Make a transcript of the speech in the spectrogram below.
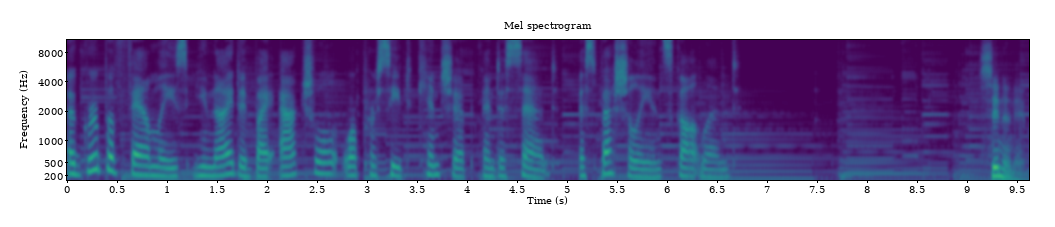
A group of families united by actual or perceived kinship and descent, especially in Scotland. Synonym.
